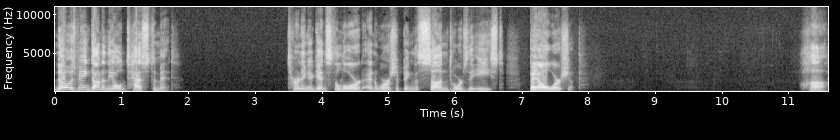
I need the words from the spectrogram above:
No, it was being done in the Old Testament. Turning against the Lord and worshiping the sun towards the east. Baal worship. Huh.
